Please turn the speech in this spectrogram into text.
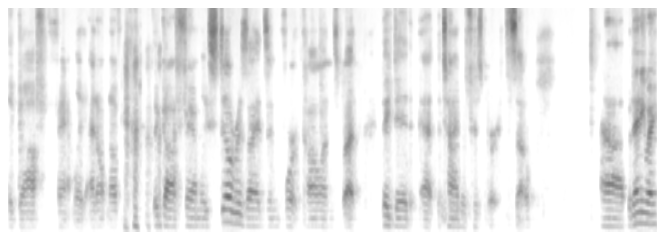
the Goff family. I don't know if the Goff family still resides in Fort Collins, but they did at the time of his birth. So, uh, but anyway,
